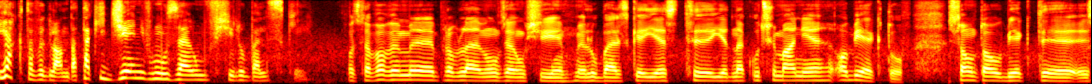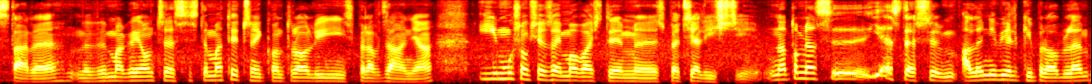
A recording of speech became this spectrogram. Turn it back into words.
Jak to wygląda? Taki dzień w Muzeum Wsi Lubelskiej. Podstawowym e, problemem Wsi Lubelskiej jest e, jednak utrzymanie obiektów. Są to obiekty stare, wymagające systematycznej kontroli i sprawdzania i muszą się zajmować tym e, specjaliści. Natomiast jest też, ale niewielki problem,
